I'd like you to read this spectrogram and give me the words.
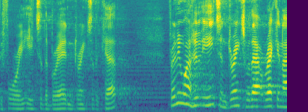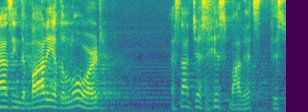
before he eats of the bread and drinks of the cup. For anyone who eats and drinks without recognizing the body of the Lord, that's not just his body, that's this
